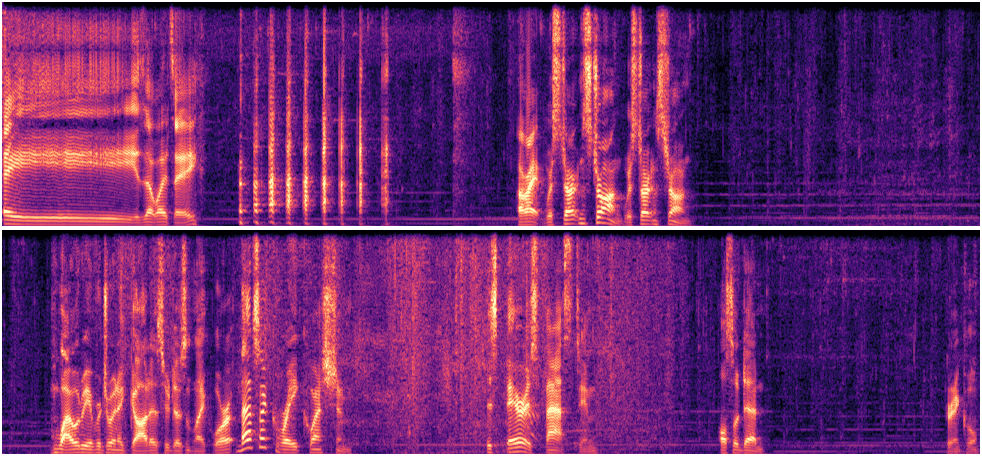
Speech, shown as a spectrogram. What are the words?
A. Is that why it's A? All right, we're starting strong. We're starting strong. Why would we ever join a goddess who doesn't like war? That's a great question. This bear is fast, Tim. Also dead. Very cool.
